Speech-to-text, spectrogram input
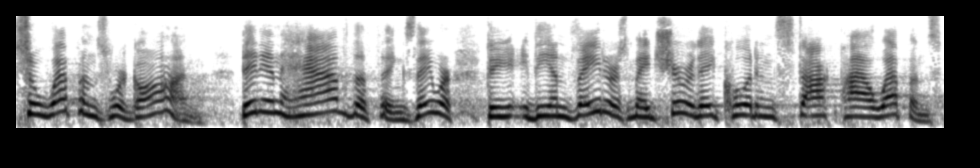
So weapons were gone. They didn't have the things. They were the, the invaders made sure they could and stockpile weapons.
